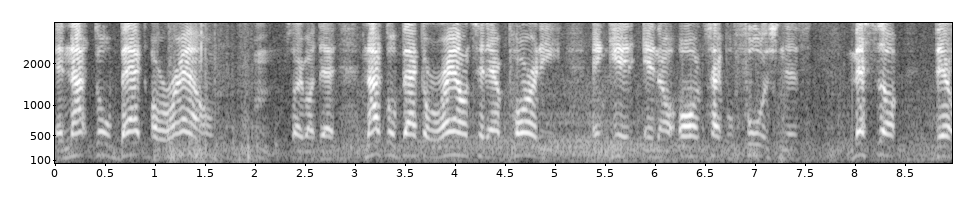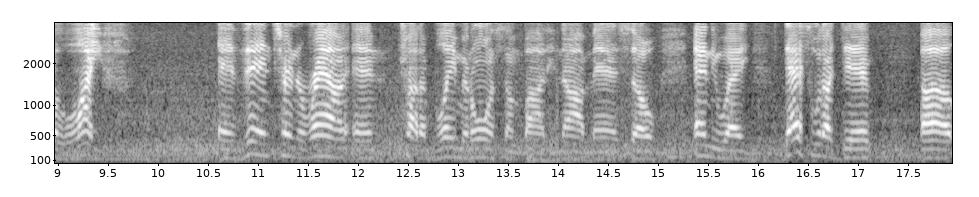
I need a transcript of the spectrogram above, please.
and not go back around. Hmm, sorry about that. Not go back around to that party and get in all type of foolishness, mess up their life, and then turn around and try to blame it on somebody. Nah, man. So anyway, that's what I did. Uh,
